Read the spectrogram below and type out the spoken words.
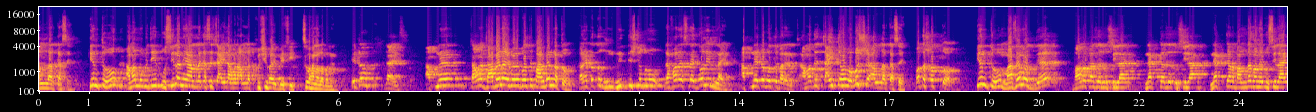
আল্লাহর কাছে। কিন্তু আমার নবীজির উসিলা নিয়ে আল্লাহর কাছে চাইলে আমার আল্লাহ খুশি হয় বেশি সুহান আল্লাহ বলেন। এটাও জায়েজ। আপনি চাওয়া যাবে না এভাবে বলতে পারবেন না তো, কারণ এটা তো নির্দিষ্ট কোনো রেফারেন্স নাই, দলিল নাই। আপনি এটা বলতে পারেন, আমাদের চাইতে হবে অবশ্যই আল্লাহর কাছে, কথা সত্য। কিন্তু মাঝে মধ্যে ভালো কাজের উসিলায়, নেক কাজের উসিলায়, নেককার বান্দাগণের উসিলায়,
